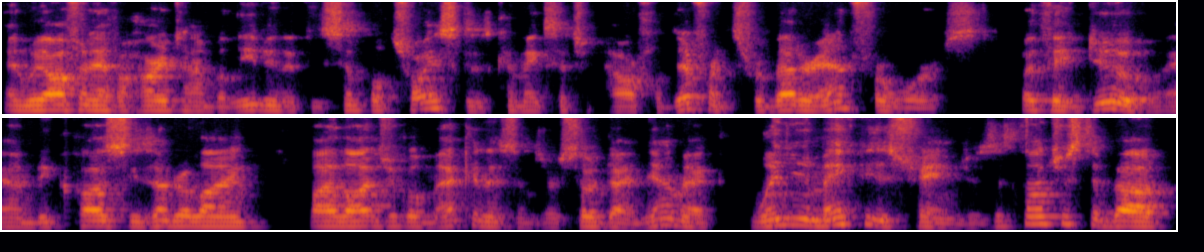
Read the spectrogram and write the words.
And we often have a hard time believing that these simple choices can make such a powerful difference for better and for worse, but they do. And because these underlying biological mechanisms are so dynamic, when you make these changes, it's not just about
